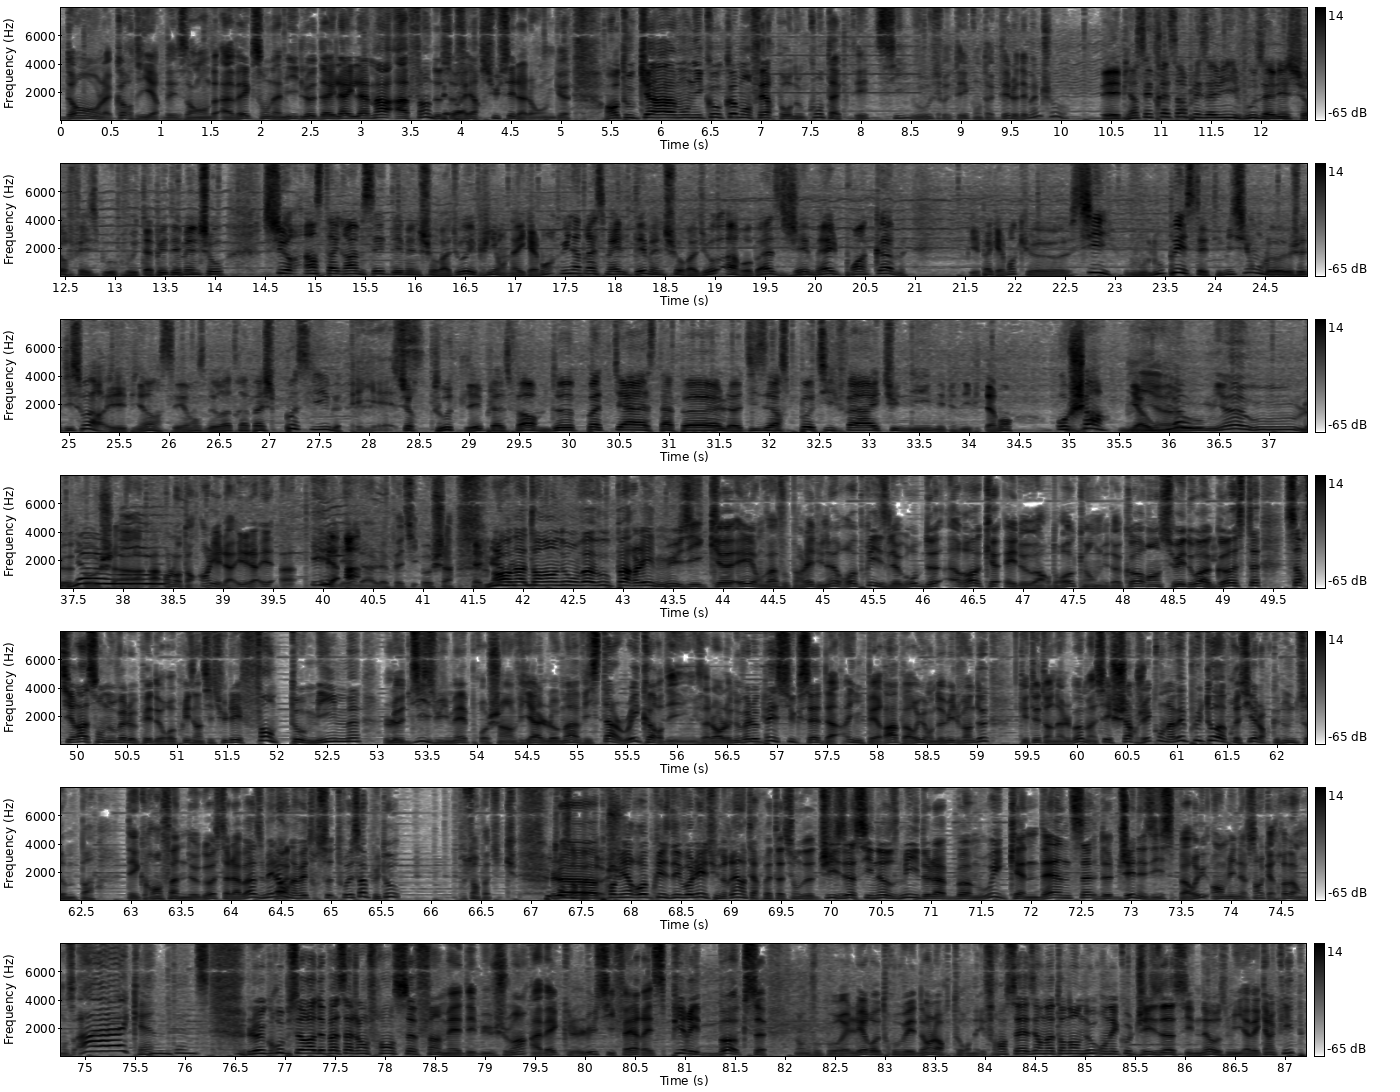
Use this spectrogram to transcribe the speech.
dans la cordillère des Andes avec son ami le Dalai Lama afin de se vrai. faire sucer la langue. En tout cas, mon Nico, comment faire pour nous contacter si vous souhaitez contacter le Demon Show? Eh bien, c'est très simple, les amis. Vous allez sur Facebook, vous tapez Demen Show. Sur Instagram, c'est Demen Show Radio. Et puis, on a également une adresse mail demenshowradio.gmail.com. N'oubliez pas également que si vous loupez cette émission le jeudi soir, eh bien, séance de rattrapage possible yes. sur toutes les plateformes de podcast, Apple, Deezer, Spotify, TuneIn et bien évidemment Ocha. Miaou miaou, miaou. le Miaou. Ocha. Ah, on l'entend, oh, il est là, il est là, il est là, il Il est est là. là, le petit Ocha. Salut. En attendant, nous, on va vous parler musique et on va vous parler d'une reprise. Le groupe de rock et de hard rock, hein, on est d'accord, hein, suédois Oui. Ghost sortira son nouvel EP de reprise intitulé Phantomime le 18 mai prochain via Loma Vista Recordings. Alors, le nouvel EP succède à Impera, paru en 2022, qui était un album assez chargé qu'on avait plutôt apprécié alors que nous ne sommes pas des grands fans de Ghost à la base, mais là, Ouais. on avait tr- trouvé ça plutôt sympathique. Plutôt La sympatoche. première reprise dévoilée est une réinterprétation de Jesus He Knows Me de l'album We Can Dance de Genesis paru en 1991. I Can Dance. Le groupe sera de passage en France fin mai début juin avec Lucifer et Spirit Box. Donc vous pourrez les retrouver dans leur tournée française et en attendant nous on écoute Jesus He Knows Me avec un clip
